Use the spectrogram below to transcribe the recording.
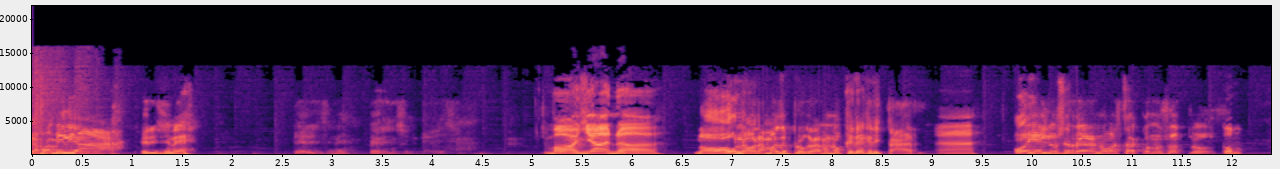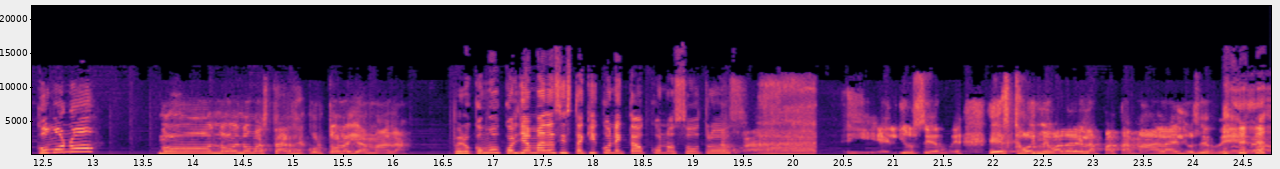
Oiga, familia. Espérense, ¿eh? Espérense, ¿eh? Espérense, espérense. Mañana. No, una hora más de programa, no quería gritar. Ah. Hoy Elio Herrera no va a estar con nosotros. ¿Cómo, ¿Cómo no? No, no, no va a estar, se cortó la llamada. Pero ¿cómo? ¿Cuál llamada si está aquí conectado con nosotros? Ay, Elio Herrera. Es que hoy me va a dar en la pata mala, Elio Herrera.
